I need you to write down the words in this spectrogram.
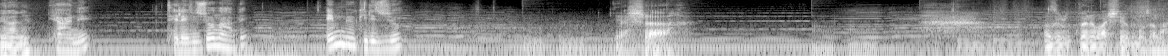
Yani? Yani televizyon abi. En büyük illüzyon. Yaşa. Hazırlıklara başlayalım o zaman.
